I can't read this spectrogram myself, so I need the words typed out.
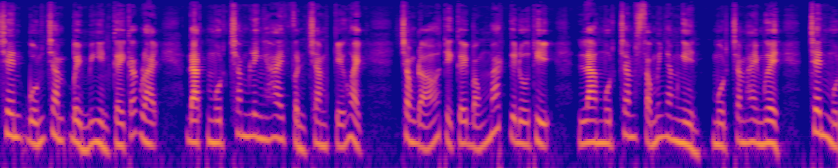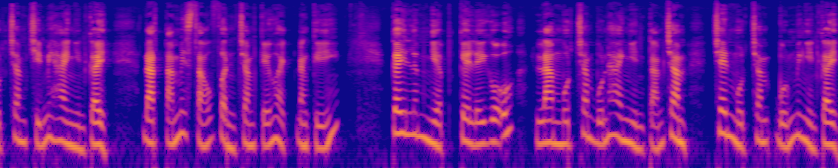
trên 470.000 cây các loại, đạt 102% kế hoạch. Trong đó thì cây bóng mát cây đô thị là 165.120 trên 192.000 cây, đạt 86% kế hoạch đăng ký. Cây lâm nghiệp, cây lấy gỗ là 142.800 trên 140.000 cây,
